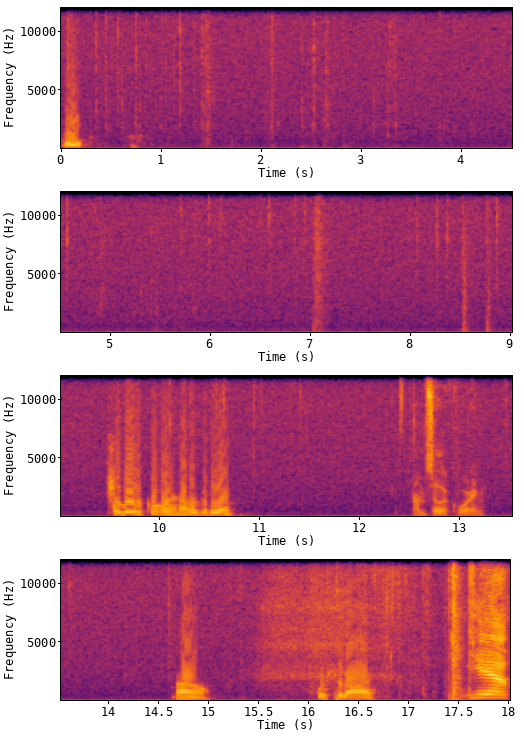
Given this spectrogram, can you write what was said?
sleep. We record another video? I'm still recording. Oh. Or should I? Yeah.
